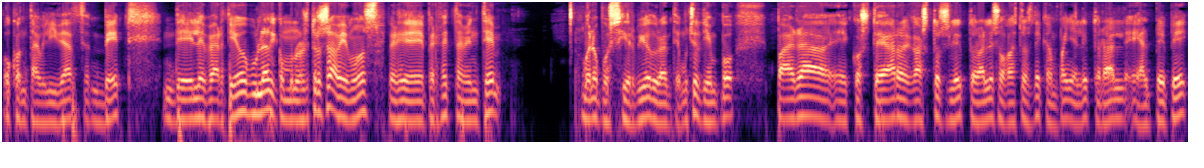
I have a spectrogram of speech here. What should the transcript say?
o contabilidad B del Partido Popular, que como nosotros sabemos perfectamente, bueno, pues sirvió durante mucho tiempo para eh, costear gastos electorales o gastos de campaña electoral eh, al PP.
